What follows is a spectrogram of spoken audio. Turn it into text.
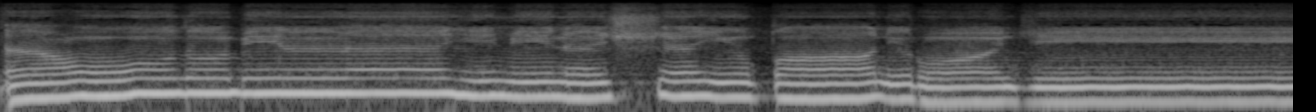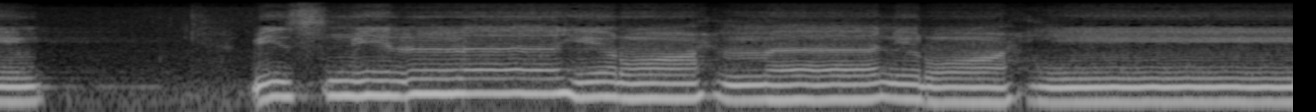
أعوذ بالله من الشيطان الرجيم بسم الله الرحمن الرحيم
